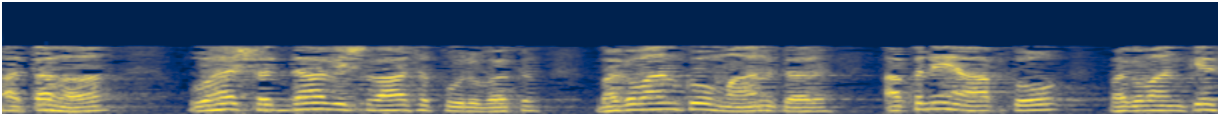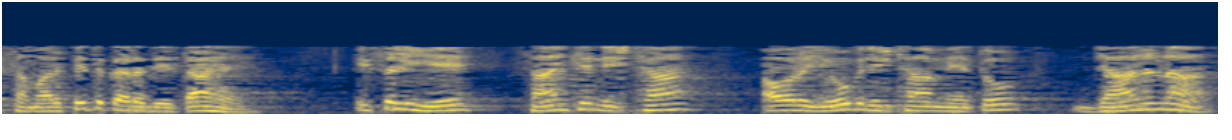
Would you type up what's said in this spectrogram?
अतः वह श्रद्धा विश्वास पूर्वक भगवान को मानकर अपने आप को भगवान के समर्पित कर देता है। इसलिए सांख्य निष्ठा और योग निष्ठा में तो जानना,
